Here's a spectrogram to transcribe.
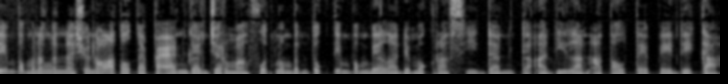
Tim Pemenangan Nasional atau TPN Ganjar Mahfud membentuk Tim Pembela Demokrasi dan Keadilan atau TPDK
